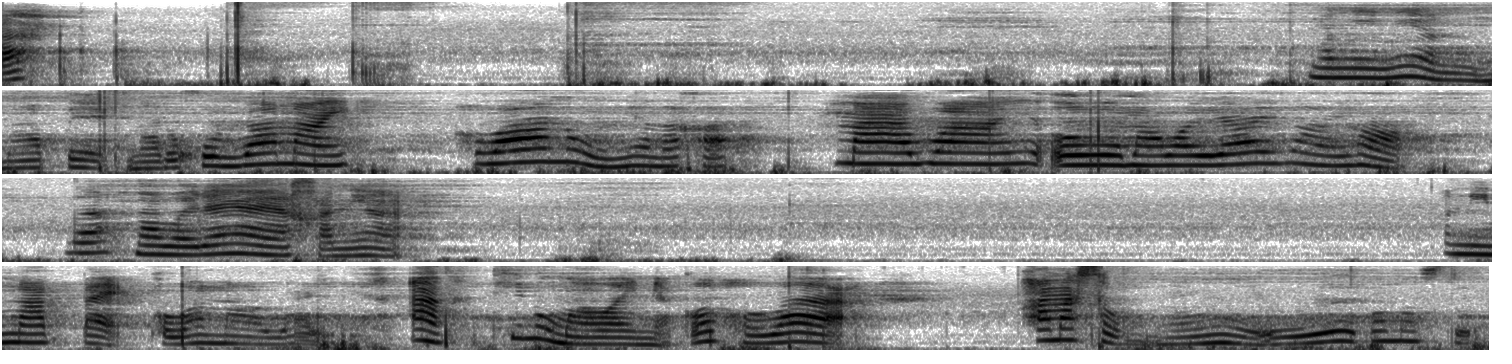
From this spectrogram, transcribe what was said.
วันนี้เนี่ยหนูมาแปลกนะทุกคนว่าไหมเพราะว่าหนูเนี่ยนะคะ มาไวเออมาไวได้ไงค่ะว่ามาไวได้ไงคะเนี่ยอันนี้มาแปลกเพราะว่ามาไวอะที่หนูมาไวเนี่ยก็เพราะว่าพ่อมาส่งไงเออพ่อมาส่ง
